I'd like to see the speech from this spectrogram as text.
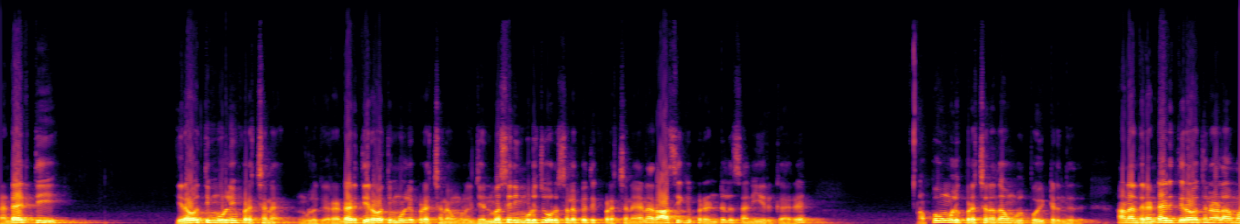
ரெண்டாயிரத்தி இருபத்தி மூணுலேயும் பிரச்சனை. உங்களுக்கு ரெண்டாயிரத்தி இருபத்தி மூணுலேயும் பிரச்சனை. உங்களுக்கு ஜென்மசனி முடிஞ்சு ஒரு சில பேத்துக்கு பிரச்சனை. ஏன்னா ராசிக்கு இப்போ ரெண்டில் சனி இருக்கார். அப்போது உங்களுக்கு பிரச்சனை தான் உங்களுக்கு போயிட்டு இருந்தது. ஆனால் அந்த ரெண்டாயிரத்தி இருபத்தி நாலாம்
